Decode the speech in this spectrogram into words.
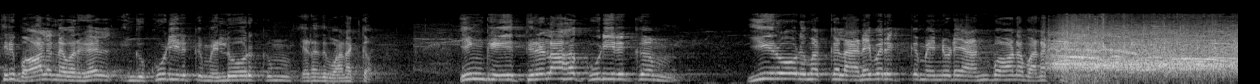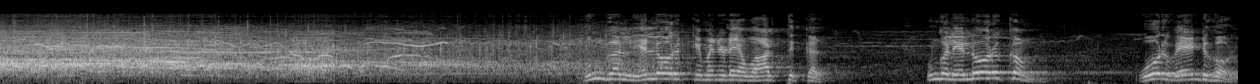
திரு பாலன் அவர்கள் இங்கு கூடியிருக்கும் எல்லோருக்கும் எனது வணக்கம். இங்கு திரளாக கூடியிருக்கும் ஈரோடு மக்கள் அனைவருக்கும் என்னுடைய அன்பான வணக்கம். உங்கள் எல்லோருக்கும் என்னுடைய வாழ்த்துக்கள். உங்கள் எல்லோருக்கும் ஒரு வேண்டுகோள்.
